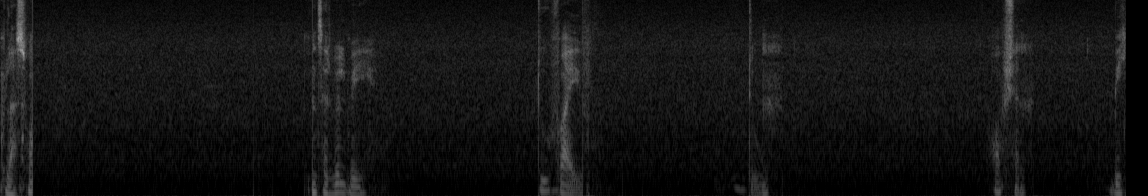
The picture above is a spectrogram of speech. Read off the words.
plus 1 answer will be 252 option B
